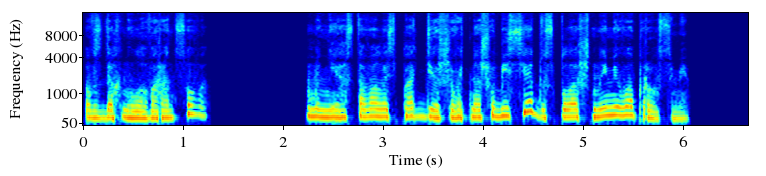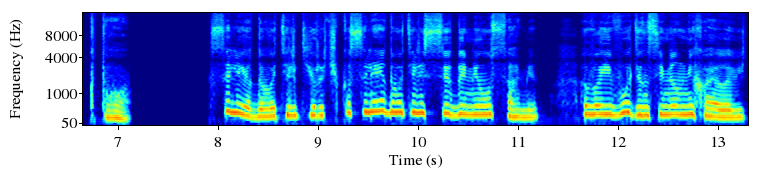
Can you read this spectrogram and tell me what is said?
вздохнула Воронцова. Мне оставалось поддерживать нашу беседу сплошными вопросами. Кто? Следователь, Кирочка, следователь с седыми усами. Воеводин Семен Михайлович.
